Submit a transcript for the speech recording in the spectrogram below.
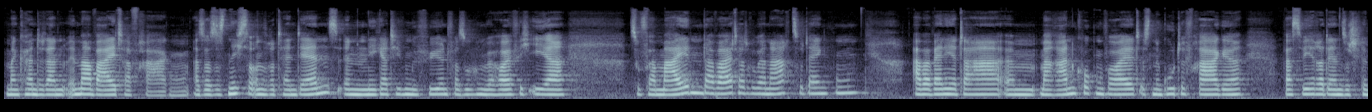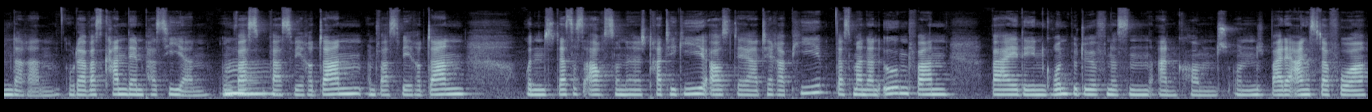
Man könnte dann immer weiter fragen. Also es ist nicht so unsere Tendenz. In negativen Gefühlen versuchen wir häufig eher zu vermeiden, da weiter drüber nachzudenken. Aber wenn ihr da ähm, mal rangucken wollt, ist eine gute Frage, was wäre denn so schlimm daran? Oder was kann denn passieren? Und mhm. was, was wäre dann? Und was wäre dann? Und das ist auch so eine Strategie aus der Therapie, dass man dann irgendwann bei den Grundbedürfnissen ankommt und bei der Angst davor,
